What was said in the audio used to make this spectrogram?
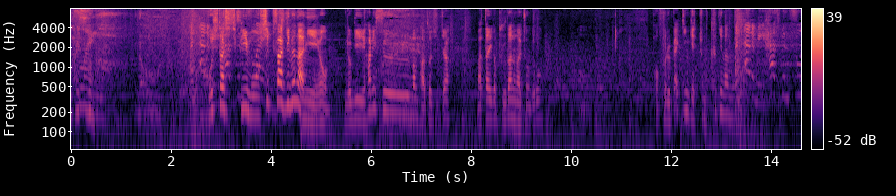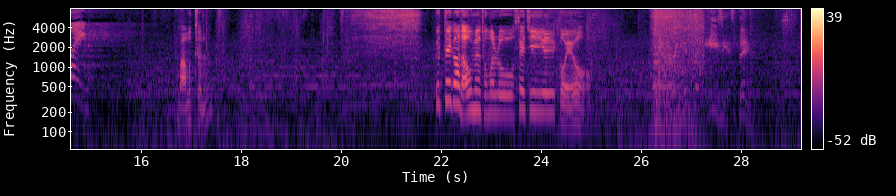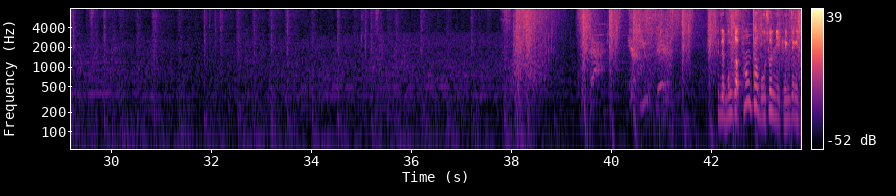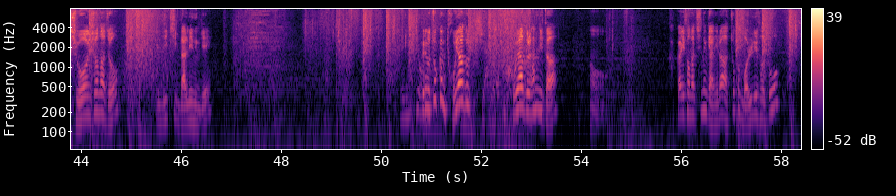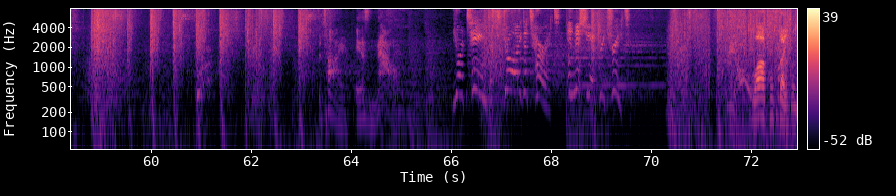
카리스마. 보시다시피 뭐 been slain. 14기는 아니에요. 여기 하리스만 봐도 진짜 맞다이가 불가능할 정도로 어, 버프를 뺏긴 게 좀 크긴 한데. 뭐 아무튼 끝에가 나오면 정말로 세질 거예요. 근데 뭔가 평타 모션이 굉장히 시원시원하죠? 이 니킥 날리는 게. 그리고 조금 도약을 도약을 합니다. 어. 가까이서만 치는 게 아니라 조금 멀리서도 The time is now. Your team destroyed a turret. Initiate retreat. 와 고수다 이분.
